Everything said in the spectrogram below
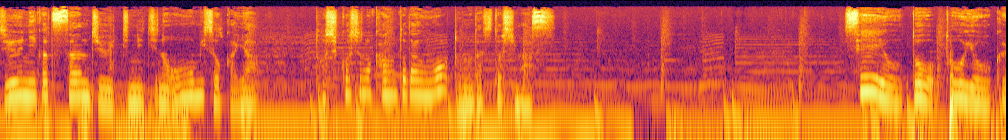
12月31日の大晦日や年越しのカウントダウンを友達とします。西洋と東洋を比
